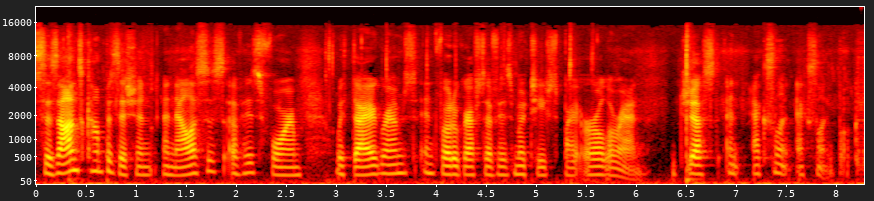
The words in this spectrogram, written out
Cezanne's composition, analysis of his form with diagrams and photographs of his motifs by Erle Loran. Just an excellent, excellent book.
